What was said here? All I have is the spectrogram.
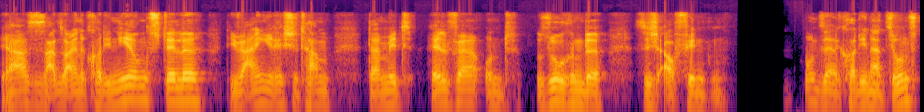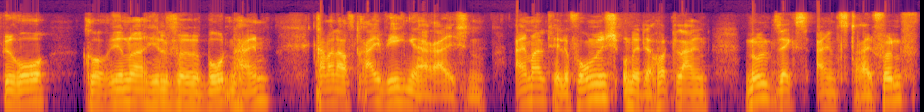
Ja, es ist also eine Koordinierungsstelle, die wir eingerichtet haben, damit Helfer und Suchende sich auch finden. Unser Koordinationsbüro Corona Hilfe Bodenheim kann man auf drei Wegen erreichen. Einmal telefonisch unter der Hotline 06135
